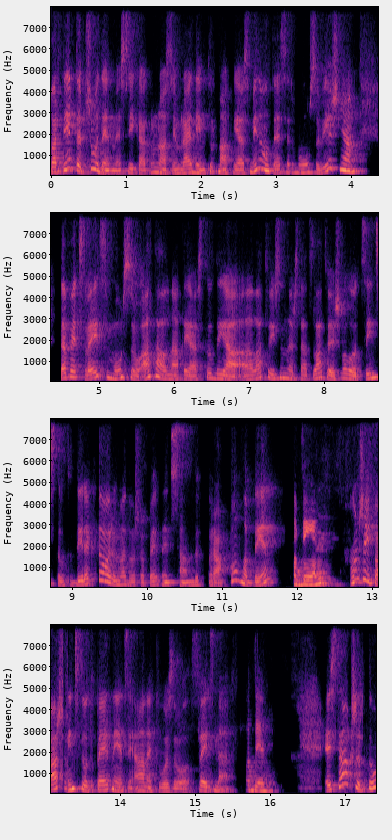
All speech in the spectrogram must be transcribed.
Par tiem tad šodien mēs sīkāk runāsim raidījuma turpmākajās minūtēs ar mūsu viešņām. Tāpēc sveicu mūsu attālinātajā studijā Latvijas Universitātes Latviešu valodas institūta direktoru un vadošo pētnieci Sandu Rapu. Labdien! Labdien! Un šī paša institūta pētniece Anita Ozola. Sveicināti! Labdien! Es sākšu ar to,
